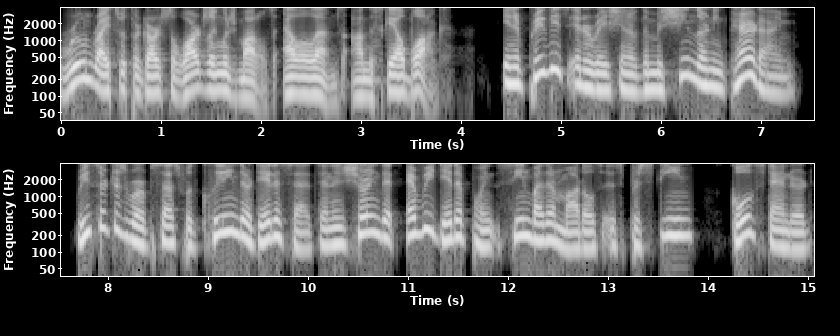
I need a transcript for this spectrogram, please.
Roon writes with regards to large language models, LLMs, on the Scale blog. In a previous iteration of the machine learning paradigm, researchers were obsessed with cleaning their datasets and ensuring that every data point seen by their models is pristine, gold standard,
